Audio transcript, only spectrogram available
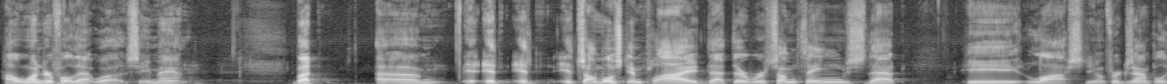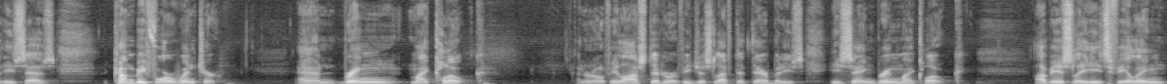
how wonderful that was. Amen. But um, it, it, it, it's almost implied that there were some things that he lost. You know, for example, he says, Come before winter and bring my cloak. I don't know if he lost it or if he just left it there, but he's, he's saying, Bring my cloak. Obviously, he's feeling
